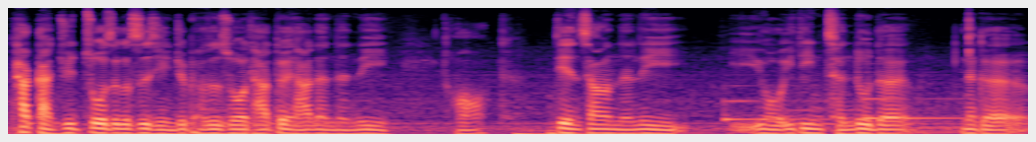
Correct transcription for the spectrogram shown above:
他敢去做这个事情，就表示说他对他的能力哦，电商的能力有一定程度的那个。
